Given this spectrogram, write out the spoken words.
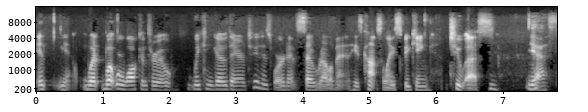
in you know what what we're walking through we can go there to his word. It's so relevant. He's constantly speaking to us. Mm. Yes.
